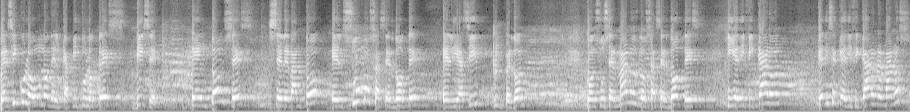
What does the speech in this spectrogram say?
Versículo 1 del capítulo 3 dice, entonces se levantó el sumo sacerdote Eliasib, perdón, con sus hermanos los sacerdotes y edificaron, ¿qué dice que edificaron hermanos?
